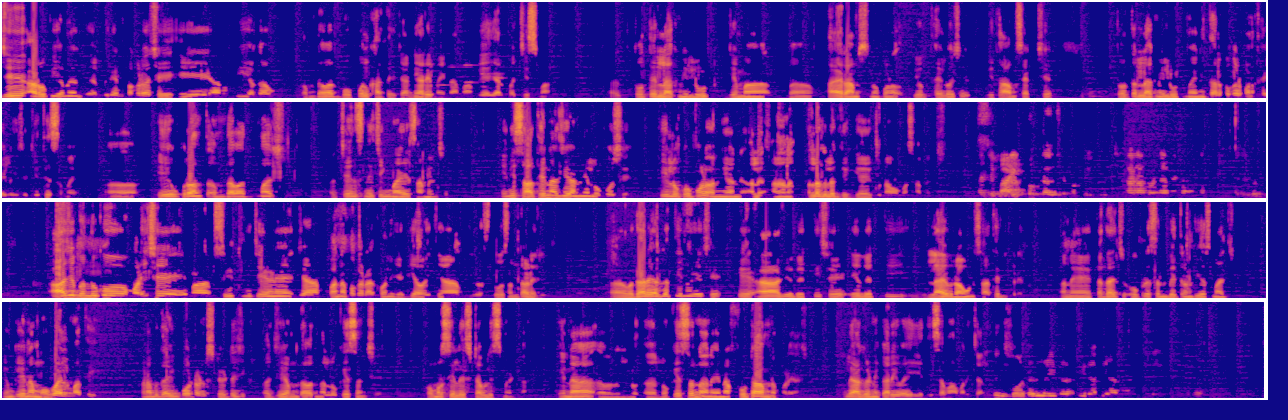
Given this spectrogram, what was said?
જે આરોપી અમે બિરેન પકડ્યો છે, એ આરોપી અગાઉ અમદાવાદ બોપલ ખાતે જાન્યુઆરી મહિનામાં બે હજાર પચીસમાં તોતેર લાખની લૂંટ જેમાં ફાયર આર્મ્સનો પણ ઉપયોગ થયેલો છે, વિથ આર્મ્સ એક્ટ છે. તોતેર લાખની લૂંટમાં એની ધરપકડ પણ થયેલી છે જે તે સમયે. એ ઉપરાંત અમદાવાદમાં જ ચેન સ્નેચિંગમાં એ સામેલ છે. એની સાથેના જે અન્ય લોકો છે એ લોકો પણ અન્ય અલગ અલગ જગ્યાએ ગુનાઓમાં સામેલ છે. આ જે બંદૂકો મળી છે એમાં સીટ નીચે એણે જ્યાં પાના પકડ રાખવાની જગ્યા હોય ત્યાં વસ્તુઓ સંતાડેલી. વધારે અગત્યનું એ છે કે આ જે વ્યક્તિ છે એ વ્યક્તિ લાઈવ રાઉન્ડ સાથે નીકળેલો. અને કદાચ ઓપરેશન બે ત્રણ દિવસમાં જ કેમ કે એના મોબાઈલમાંથી ઘણા બધા ઇમ્પોર્ટન્ટ સ્ટ્રેટેજિક જે અમદાવાદના લોકેશન છે કોમર્શિયલ એસ્ટાબ્લિશમેન્ટના એના લોકેશન અને એના ફોટા અમને પડ્યા છે. એટલે આગળની કાર્યવાહી એ દિશામાં અમારી ચાલે?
